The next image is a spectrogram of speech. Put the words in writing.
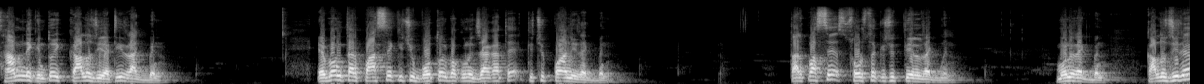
সামনে কিন্তু ওই কালো জিরাটি রাখবেন। এবং তার পাশে কিছু বোতল বা কোনো জায়গাতে কিছু পানি রাখবেন। তার পাশে সরষে কিছু তেল রাখবেন। মনে রাখবেন, কালো জিরা,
